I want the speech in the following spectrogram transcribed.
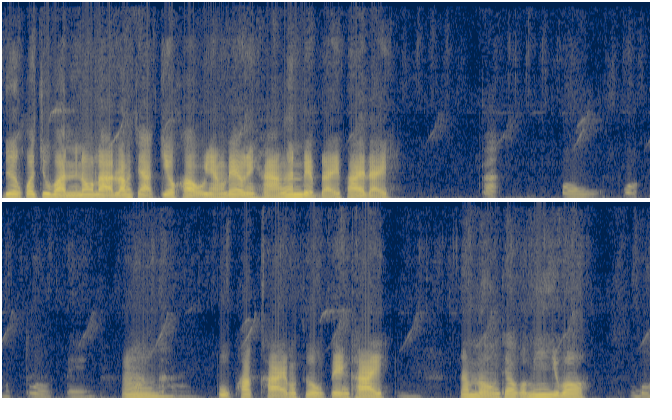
เรื่องปัจจุบันนี่น้องหลานหลังจากเกี่ยวข้าวอย่างแล้วนี่หาเงินแบบใดภายใด ก็ปลูกพวกมักตัวแตง อืมขายปลูกผักขายมะเขือเตงขายอืมน้ำนองเจ้าก็มีอยู่บ่บ่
